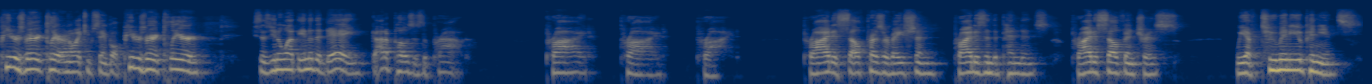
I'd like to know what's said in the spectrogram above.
Peter's very clear. I know I keep saying Paul, Peter's very clear. He says, you know what? At the end of the day, God opposes the proud. Pride, pride, pride. Pride is self preservation, pride is independence, pride is self interest. We have too many opinions,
